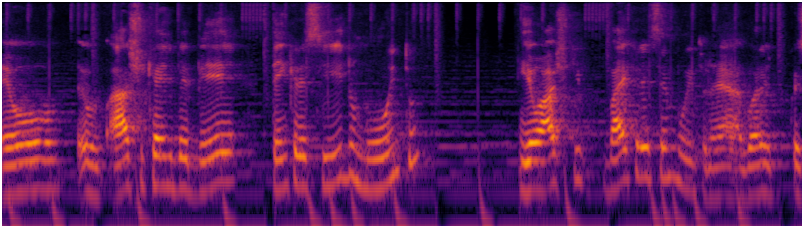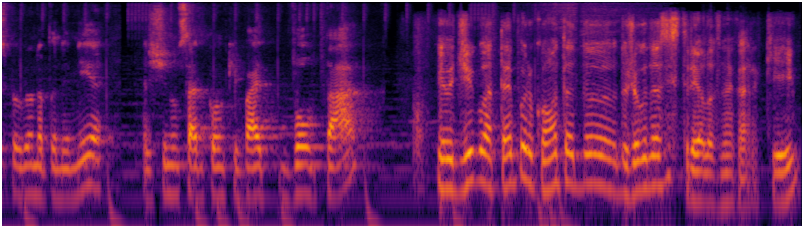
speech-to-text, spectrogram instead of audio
Eu, eu acho que a NBB tem crescido muito e eu acho que vai crescer muito, né? Agora, com esse problema da pandemia, a gente não sabe como que vai voltar. Eu digo até por conta do, do Jogo das Estrelas, né, cara? Que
